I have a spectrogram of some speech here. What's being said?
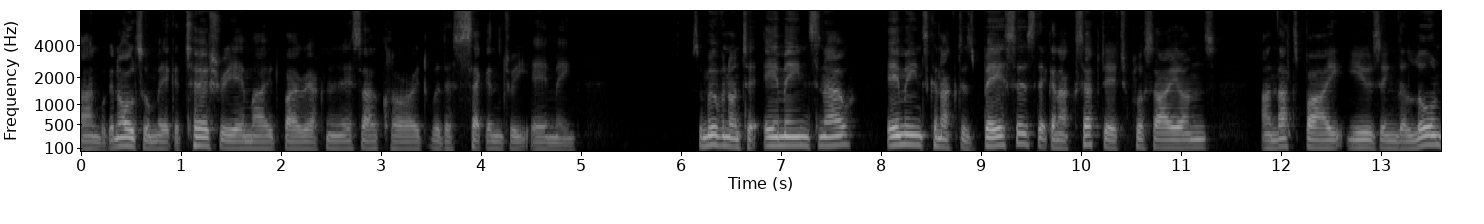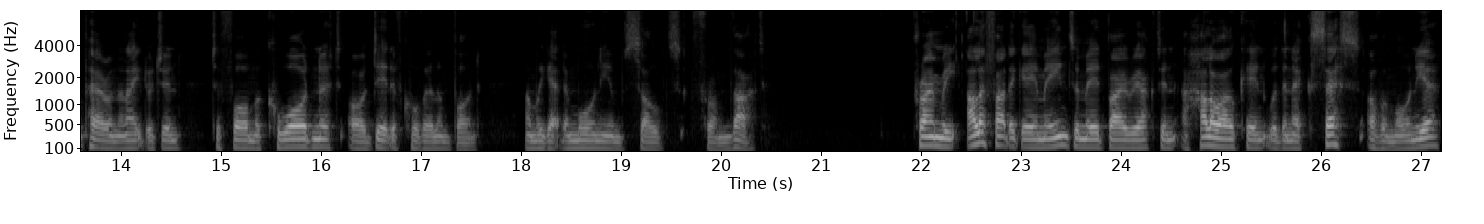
and we can also make a tertiary amide by reacting an acyl chloride with a secondary amine. So moving on to amines now. Amines can act as bases, they can accept H plus ions and that's by using the lone pair on the nitrogen to form a coordinate or dative covalent bond and we get ammonium salts from that. Primary aliphatic amines are made by reacting a haloalkane with an excess of ammonia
